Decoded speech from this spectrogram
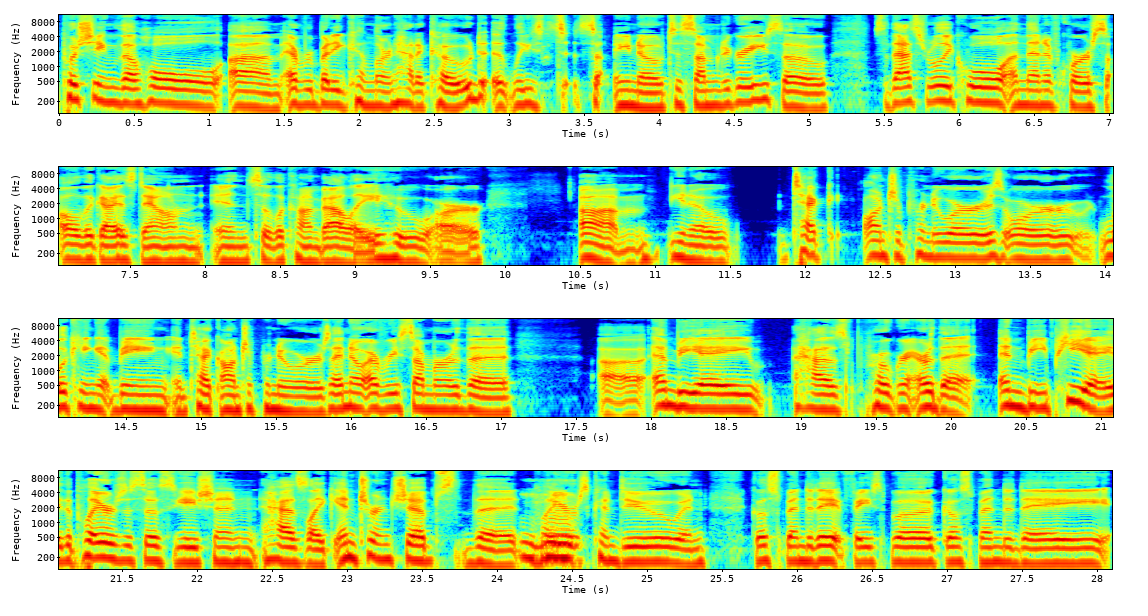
pushing the whole um, everybody can learn how to code at least you know to some degree. So so that's really cool. And then of course all the guys down in Silicon Valley who are um, you know tech entrepreneurs or looking at being in tech entrepreneurs. I know every summer the uh, NBA has program or the NBPA, the Players Association, has like internships that mm-hmm. players can do and go spend a day at Facebook, go spend a day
